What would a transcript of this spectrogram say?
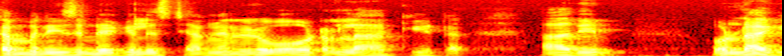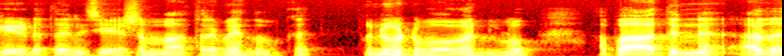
കമ്പനീസിന്റെയൊക്കെ ലിസ്റ്റ് അങ്ങനെ ഒരു ഓർഡറിലാക്കിയിട്ട് ആദ്യം ഉണ്ടാക്കിയെടുത്തതിന് ശേഷം മാത്രമേ നമുക്ക് മുന്നോട്ട് പോകാനുള്ളൂ. അപ്പോൾ അതിന് അത്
